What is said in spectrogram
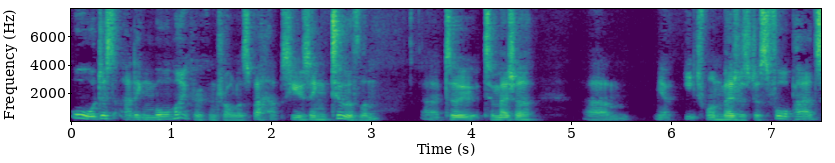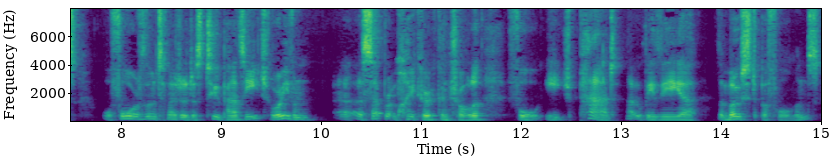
or just adding more microcontrollers, perhaps using two of them uh, to to measure. Um, you know, each one measures just four pads, or four of them to measure just two pads each, or even a separate microcontroller for each pad. That would be the uh, the most performance,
